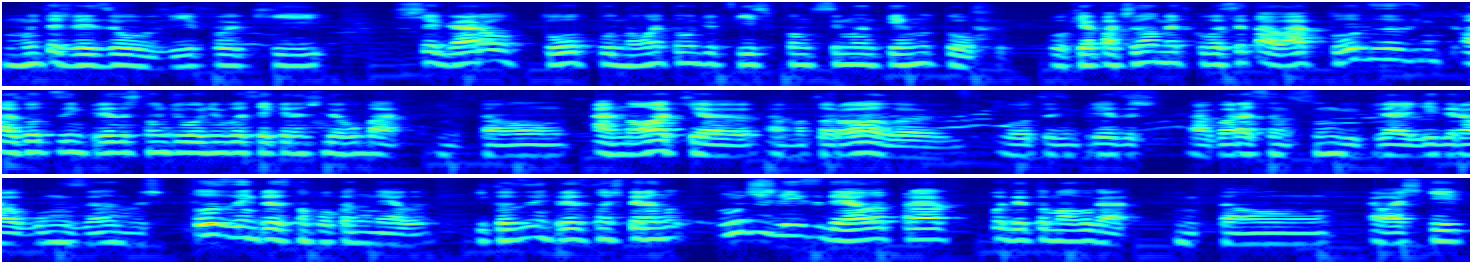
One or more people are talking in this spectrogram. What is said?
muitas vezes eu ouvi foi que chegar ao topo não é tão difícil quanto se manter no topo. Porque a partir do momento que você está lá, todas as, as, outras empresas estão de olho em você querendo te derrubar. Então, a Nokia, a Motorola, outras empresas, agora a Samsung, que já é líder há alguns anos, todas as empresas estão focando nela. E todas as empresas estão esperando um deslize dela para poder tomar o lugar. Então, eu acho que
